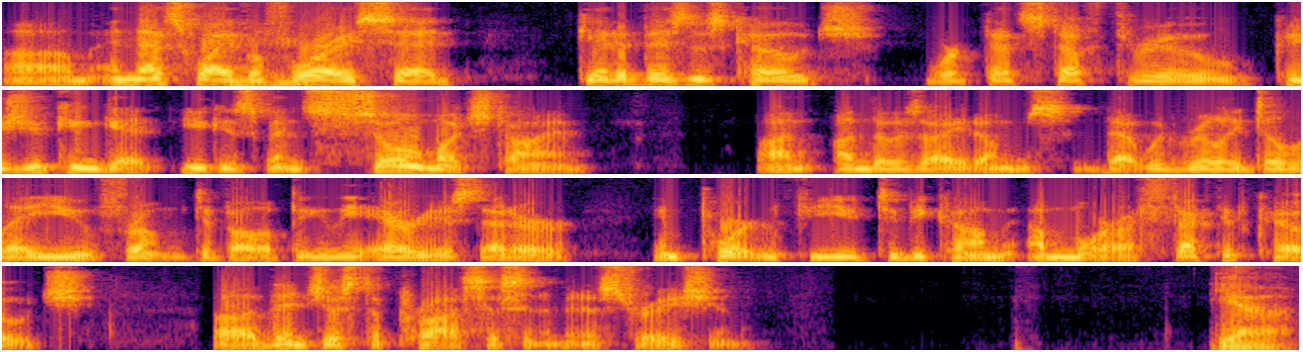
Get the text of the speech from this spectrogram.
um, and that's why mm-hmm. before I said get a business coach, work that stuff through, because you can get you can spend so much time on on those items that would really delay you from developing the areas that are important for you to become a more effective coach uh, than just a process and administration. Yeah,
